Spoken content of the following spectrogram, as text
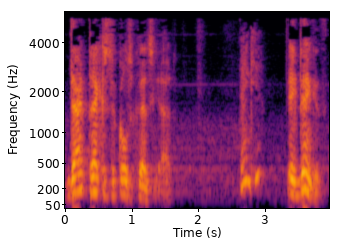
Daar trekken ze de consequentie uit. Denk je? Ik denk het.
